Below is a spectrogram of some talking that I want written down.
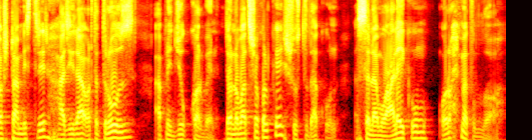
দশটা মিস্ত্রির হাজিরা, অর্থাৎ রোজ আপনি যোগ করবেন। ধন্যবাদ সকলকে সুস্থ থাকুন। আসসালামু আলাইকুম ও রহমতুল্লাহ।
